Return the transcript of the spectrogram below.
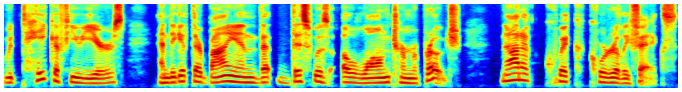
would take a few years and to get their buy in that this was a long term approach, not a quick quarterly fix.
